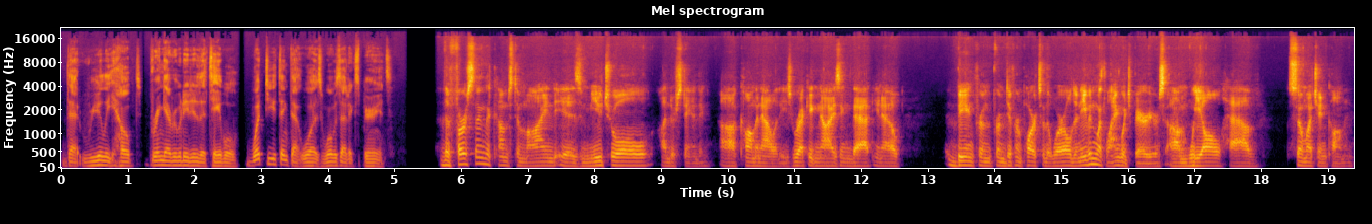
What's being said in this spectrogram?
that really helped bring everybody to the table, what do you think that was? What was that experience? The first thing that comes to mind is mutual understanding, uh, commonalities, recognizing that you know being from from different parts of the world and even with language barriers um, we all have so much in common.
